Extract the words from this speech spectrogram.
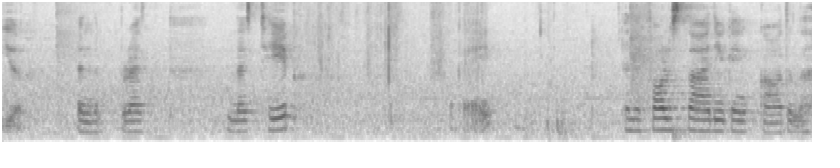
here and black less tape. Okay. And for the side you can got the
